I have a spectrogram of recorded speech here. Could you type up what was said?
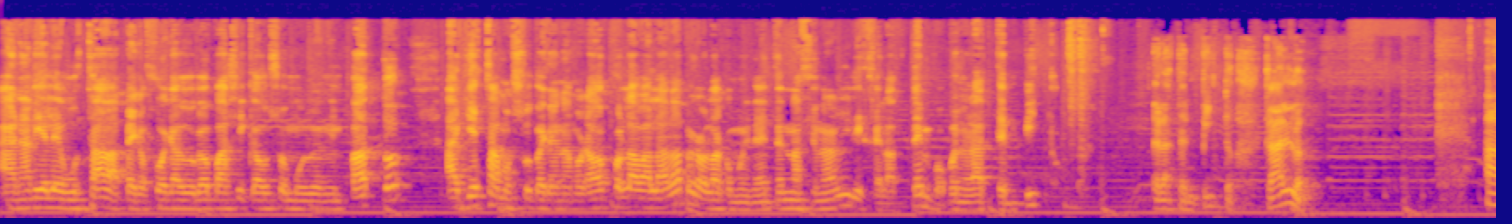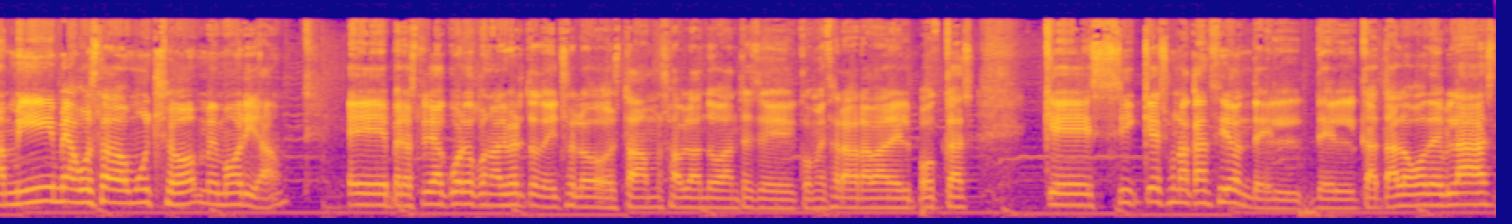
a nadie le gustaba, pero fuera de Europa sí causó muy buen impacto. Aquí estamos súper enamorados con la balada, pero la comunidad internacional elige el tempo, bueno, el tempito. Te las tempito. Carlos. A mí me ha gustado mucho Memoria, eh, pero estoy de acuerdo con Alberto, de hecho lo estábamos hablando antes de comenzar a grabar el podcast, que sí que es una canción del, del catálogo de Blas,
